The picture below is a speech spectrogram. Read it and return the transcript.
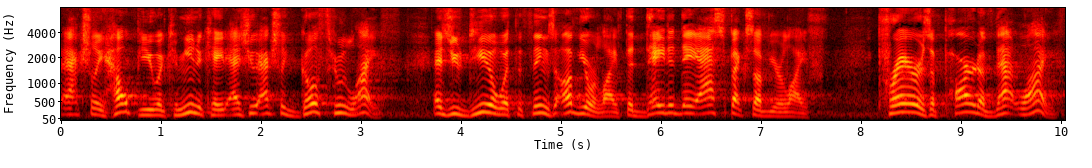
actually help you and communicate as you actually go through life, as you deal with the things of your life, the day to day aspects of your life. Prayer is a part of that life.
